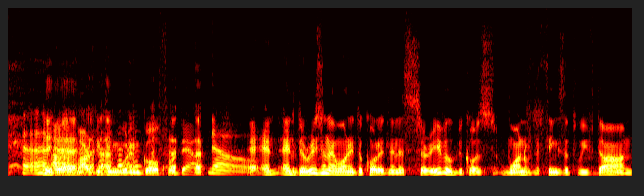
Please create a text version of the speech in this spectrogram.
uh, marketing wouldn't go for that. No. And, and the reason I wanted to call it a necessary evil because one of the things that we've done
